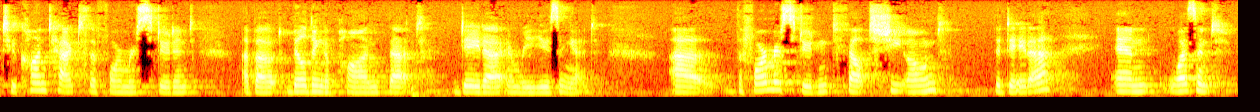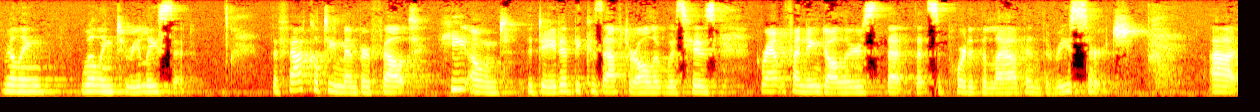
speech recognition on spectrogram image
to contact the former student about building upon that data and reusing it. Uh, the former student felt she owned the data and wasn't really willing to release it. The faculty member felt he owned the data because, after all, it was his grant funding dollars that, that supported the lab and the research. Uh,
